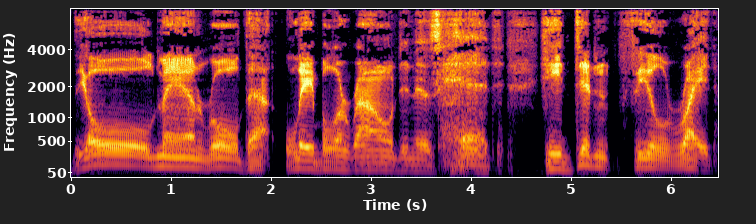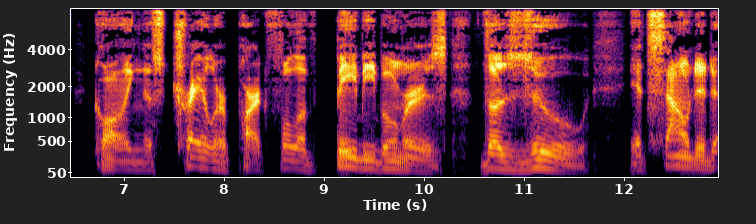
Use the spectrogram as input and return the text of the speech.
The old man rolled that label around in his head. He didn't feel right calling this trailer park full of baby boomers the zoo. It sounded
